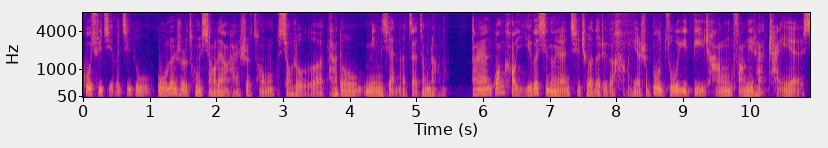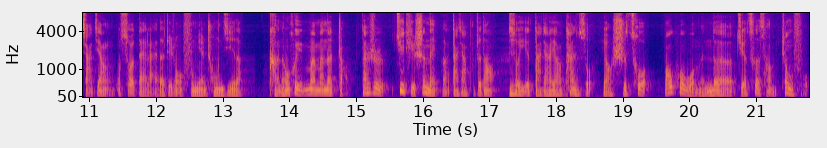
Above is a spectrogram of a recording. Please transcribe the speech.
过去几个季度，无论是从销量还是从销售额，它都明显的在增长的。当然，光靠一个新能源汽车的这个行业是不足以抵偿房地产产业下降所带来的这种负面冲击的，可能会慢慢的找，但是具体是哪个大家不知道，所以大家要探索，要试错，包括我们的决策层、政府。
